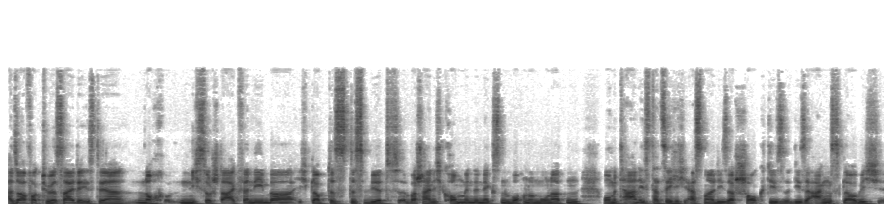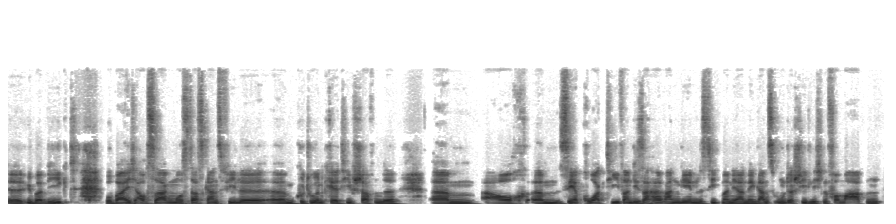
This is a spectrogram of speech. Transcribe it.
Also auf Akteursseite ist der noch nicht so stark vernehmbar. Ich glaube, das, das wird wahrscheinlich kommen in den nächsten Wochen und Monaten. Momentan ist tatsächlich erstmal dieser Schock, diese, diese Angst, glaube ich, äh, überwiegt. Wobei ich auch sagen muss, dass ganz viele ähm, Kultur- und Kreativschaffende ähm, auch ähm, sehr proaktiv an die Sache rangehen. Das sieht man ja an den ganz unterschiedlichen Formaten,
